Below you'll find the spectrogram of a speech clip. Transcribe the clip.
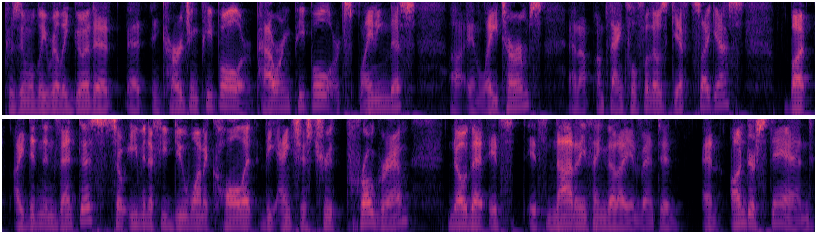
presumably really good at, at encouraging people or empowering people or explaining this uh, in lay terms. And I'm, I'm thankful for those gifts, I guess but I didn't invent this. So even if you do want to call it the anxious truth program, know that it's, it's not anything that I invented and understand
